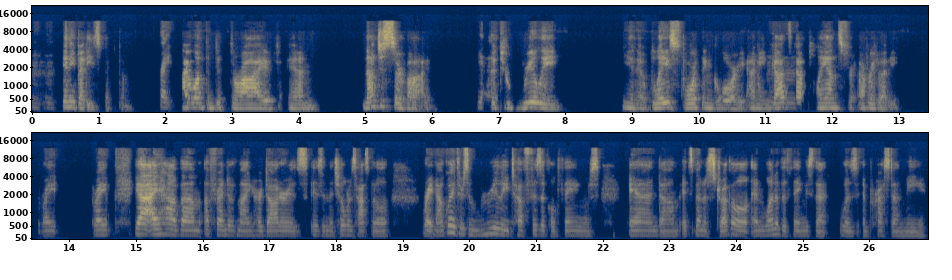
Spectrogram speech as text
mm-hmm. anybody's victim. Right. I want them to thrive and not just survive, yeah. but to really you know blaze forth in glory i mean mm-hmm. god's got plans for everybody right right yeah i have um, a friend of mine her daughter is is in the children's hospital right now going through some really tough physical things and um, it's been a struggle and one of the things that was impressed on me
